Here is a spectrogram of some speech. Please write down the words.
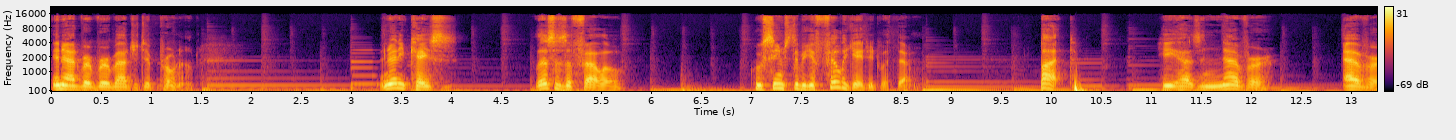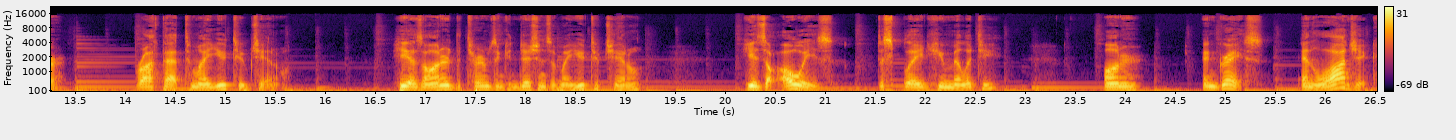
In adverb, verb, adjective, pronoun. In any case, this is a fellow who seems to be affiliated with them. But he has never, ever brought that to my YouTube channel. He has honored the terms and conditions of my YouTube channel. He has always displayed humility, honor, and grace, and logic.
